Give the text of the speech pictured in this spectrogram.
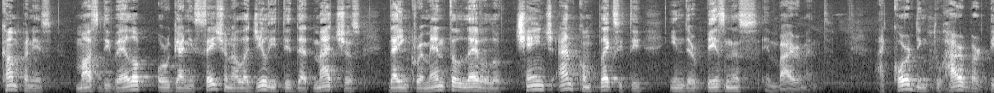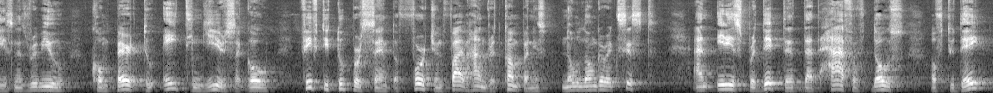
companies must develop organizational agility that matches the incremental level of change and complexity in their business environment. According to Harvard Business Review, compared to 18 years ago, 52% of Fortune 500 companies no longer exist. And it is predicted that half of those of today,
